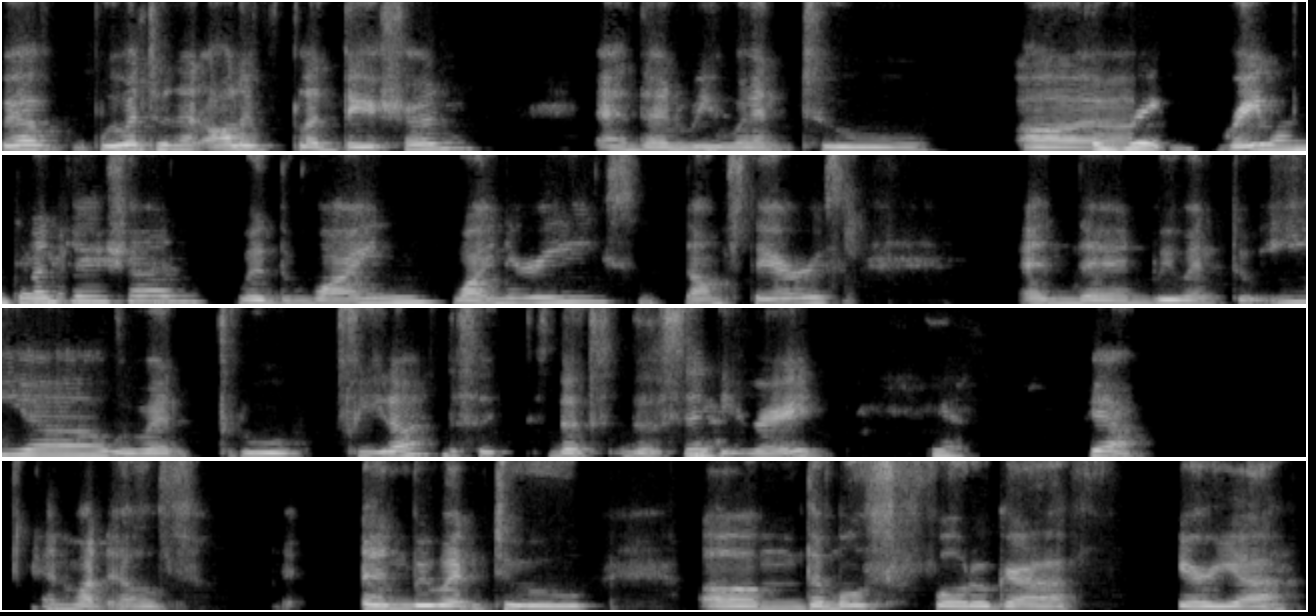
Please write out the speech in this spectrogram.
We have we went to an olive plantation and then we went to uh, grape, grape plantation. plantation with wine wineries downstairs and then we went to Oia. We went through Fira, the city, that's the city, yeah. right? Yeah. Yeah. And what else? And we went to um, the most photograph area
